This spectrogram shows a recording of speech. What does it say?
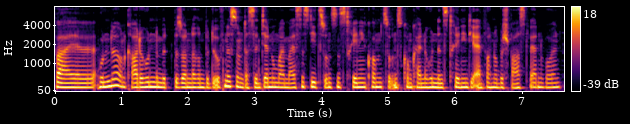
Weil Hunde und gerade Hunde mit besonderen Bedürfnissen, und das sind ja nun mal meistens die, die zu uns ins Training kommen, zu uns kommen keine Hunde ins Training, die einfach nur bespaßt werden wollen.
